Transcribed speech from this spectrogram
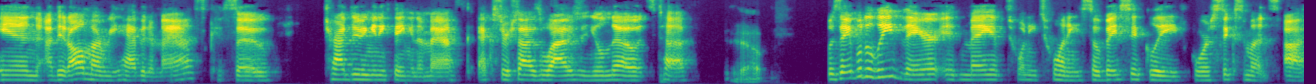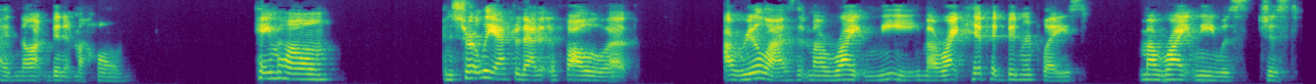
and I did all my rehab in a mask. So try doing anything in a mask, exercise wise, and you'll know it's tough. Yeah. Was able to leave there in May of 2020. So basically, for six months, I had not been at my home. Came home, and shortly after that, at a follow up, I realized that my right knee, my right hip had been replaced. My right knee was just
